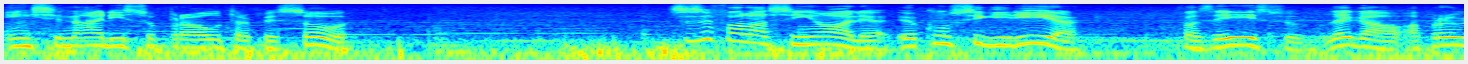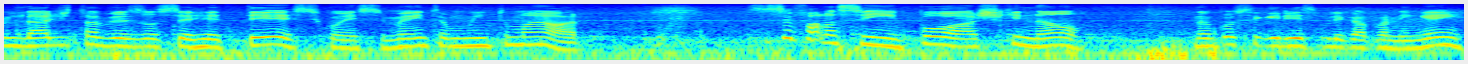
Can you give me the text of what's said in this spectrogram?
ensinar isso para outra pessoa? Se você falar assim, olha, eu conseguiria fazer isso, legal. A probabilidade de talvez você reter esse conhecimento é muito maior. Se você fala assim, pô, acho que não, não conseguiria explicar para ninguém,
